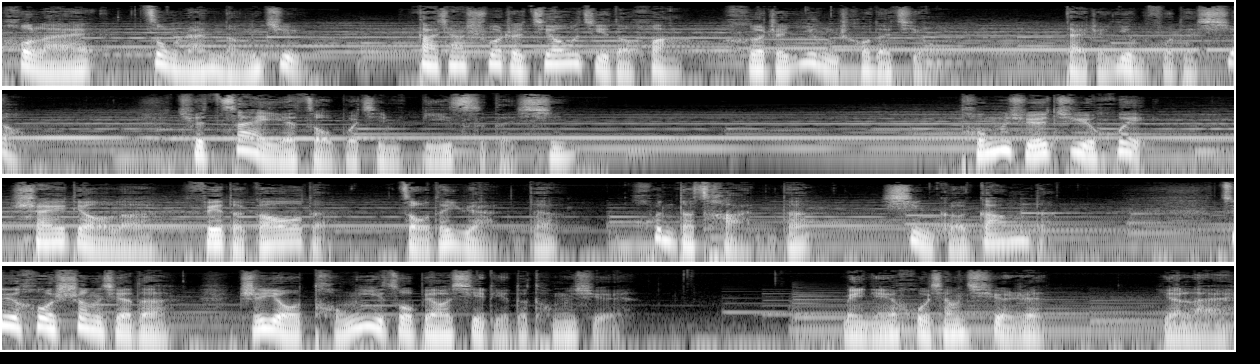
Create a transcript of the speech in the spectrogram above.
后来纵然能聚，大家说着交际的话，喝着应酬的酒，带着应付的笑，却再也走不进彼此的心。同学聚会，筛掉了飞得高的、走得远的、混得惨的、性格刚的，最后剩下的只有同一坐标系里的同学。每年互相确认，原来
